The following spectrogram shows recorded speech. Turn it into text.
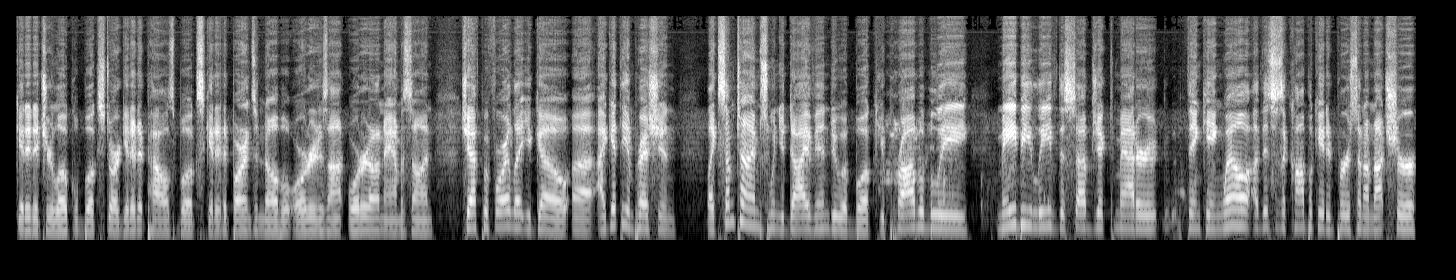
Get it at your local bookstore. Get it at Powell's Books. Get it at Barnes & Noble. Order it on, order it on Amazon. Jeff, before I let you go, uh, I get the impression, like sometimes when you dive into a book, you probably maybe leave the subject matter thinking, well, uh, this is a complicated person. I'm not sure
